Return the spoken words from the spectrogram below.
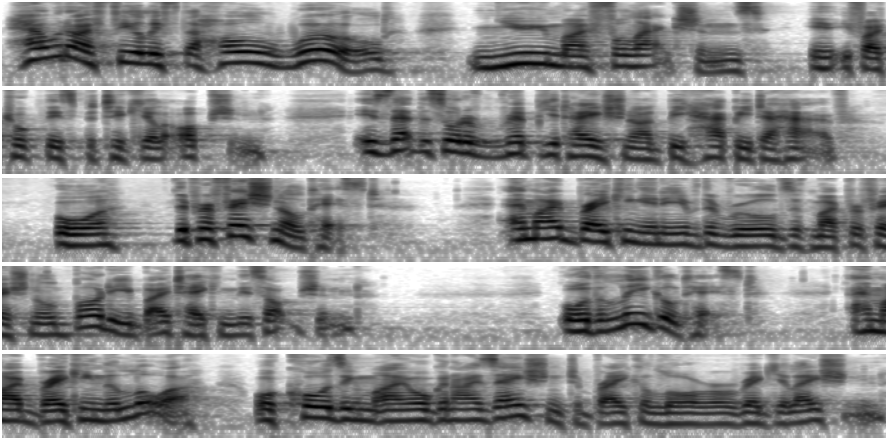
How would I feel if the whole world knew my full actions if I took this particular option? Is that the sort of reputation I'd be happy to have? Or the professional test. Am I breaking any of the rules of my professional body by taking this option? Or the legal test. Am I breaking the law or causing my organisation to break a law or regulation?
